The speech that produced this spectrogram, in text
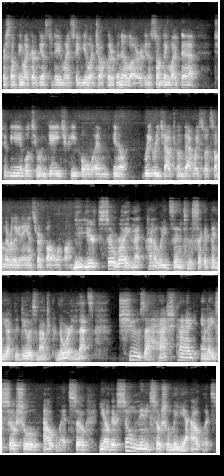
or something like our guest today might say, do you like chocolate or vanilla or you know something like that to be able to engage people and you know re- reach out to them that way. So it's something they're really going to answer and follow up on. You're so right. And that kind of leads into the second thing you have to do as an entrepreneur. And that's choose a hashtag and a social outlet. So, you know, there's so many social media outlets.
